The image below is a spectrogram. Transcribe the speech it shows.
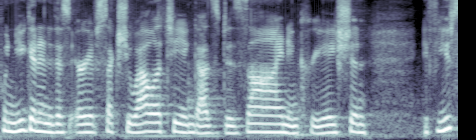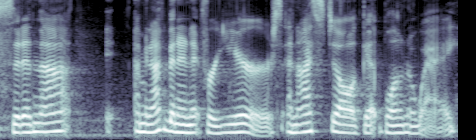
when you get into this area of sexuality and God's design and creation, if you sit in that, I mean, I've been in it for years, and I still get blown away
